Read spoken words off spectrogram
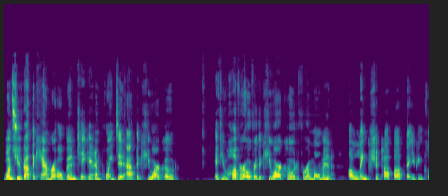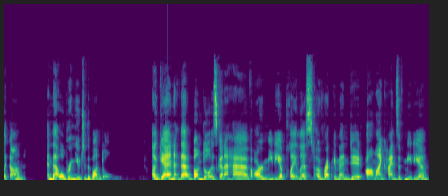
Once you've got the camera open, take it and point it at the QR code. If you hover over the QR code for a moment, a link should pop up that you can click on, and that will bring you to the bundle. Again, that bundle is going to have our media playlist of recommended online kinds of media,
